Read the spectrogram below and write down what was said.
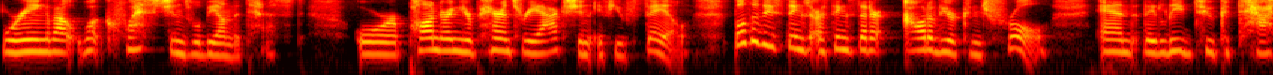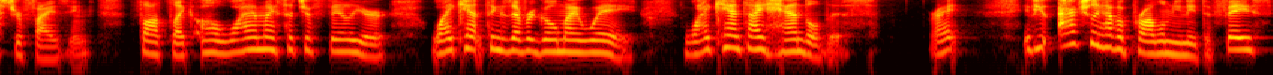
worrying about what questions will be on the test or pondering your parents' reaction if you fail. Both of these things are things that are out of your control and they lead to catastrophizing. Thoughts like, oh, why am I such a failure? Why can't things ever go my way? Why can't I handle this? Right? If you actually have a problem you need to face,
